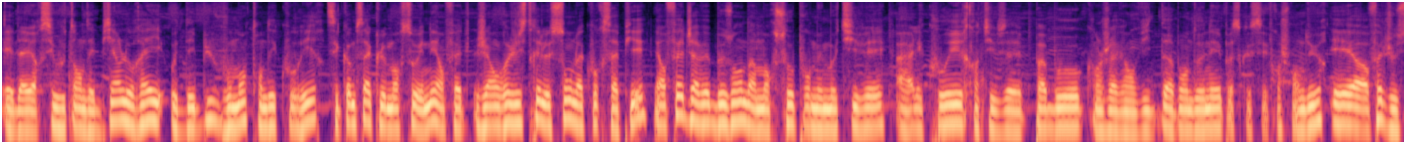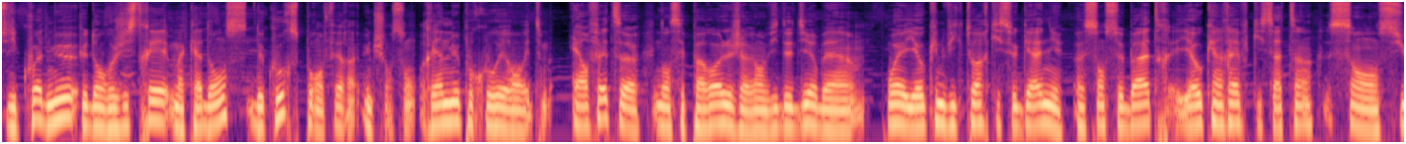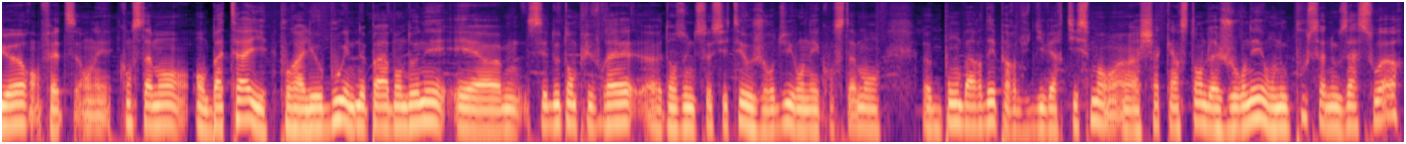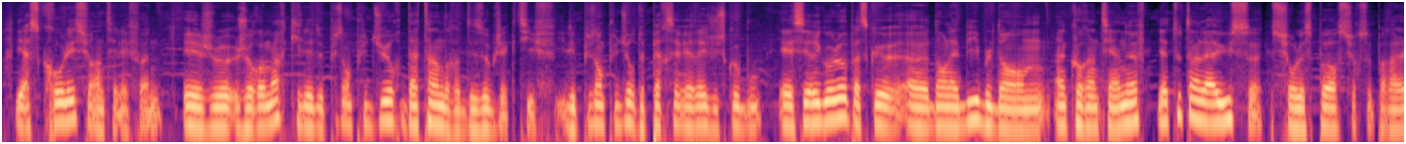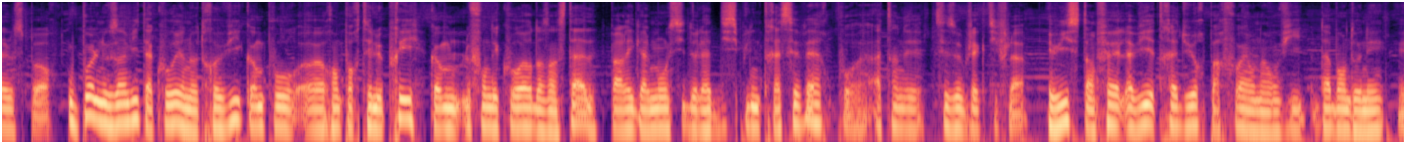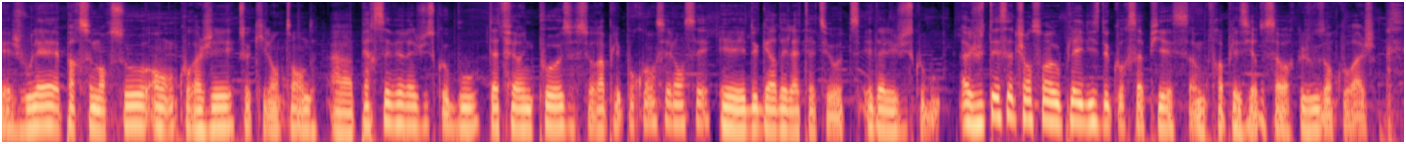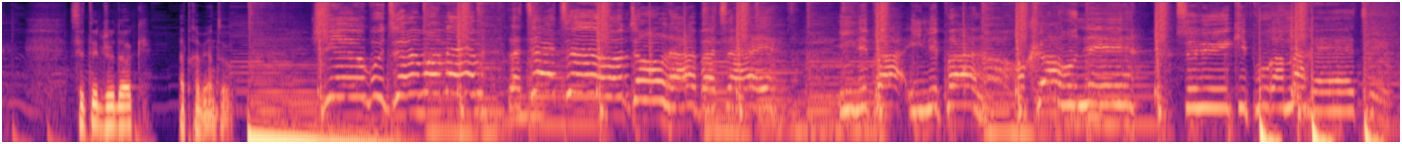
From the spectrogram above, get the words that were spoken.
et d'ailleurs, si vous tendez bien l'oreille, au début, vous m'entendez courir. C'est comme ça que le morceau est né en fait. J'ai enregistré le son de la course à pied. Et en fait, j'avais besoin d'un morceau pour me motiver à aller courir quand il faisait pas beau, quand j'avais envie d'abandonner parce que c'est franchement dur. Et euh, en fait, je me suis dit quoi de mieux que d'enregistrer ma cadence de course pour en faire une chanson. Rien de mieux pour courir en rythme. Et en fait, euh, dans ces paroles, j'avais envie de dire, ben, Ouais, il n'y a aucune victoire qui se gagne euh, sans se battre, il n'y a aucun rêve qui s'atteint sans sueur. En fait, on est constamment en bataille pour aller au bout et ne pas abandonner. Et euh, c'est d'autant plus vrai euh, dans une société aujourd'hui où on est constamment bombardé par du divertissement. Hein. À chaque instant de la journée, on nous pousse à nous asseoir et à scroller sur un téléphone. Et je, je remarque qu'il est de plus en plus dur d'atteindre des objectifs. Il est de plus en plus dur de persévérer jusqu'au bout. Et c'est rigolo parce que dans la Bible, dans un Corinthiens 9, il y a tout un laus sur le sport, sur ce parallèle au sport, où Paul nous invite à courir notre vie comme pour euh, remporter le prix, comme le font des coureurs dans un stade. Parle également aussi de la discipline très sévère pour atteindre ces objectifs-là. Et oui, c'est un fait, la vie est très dure parfois et on a envie d'abandonner. Et je voulais, par ce morceau, encourager ceux qui l'entendent à persévérer jusqu'au bout, peut-être faire une pause, se rappeler pourquoi on s'est lancé, et de garder la tête haute et d'aller jusqu'au bout. Ajoutez cette chanson à vos playlists de course à pied, ça me fera plaisir de savoir que je vous encourage. C'était Joe Doc, à très bientôt. au bout de moi-même, la tête dans la bataille. Il n'est pas, il n'est pas encore né, celui qui pourra m'arrêter.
